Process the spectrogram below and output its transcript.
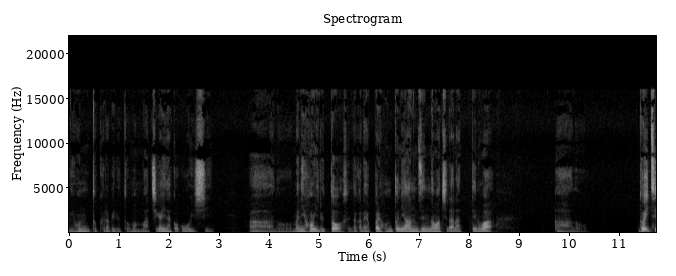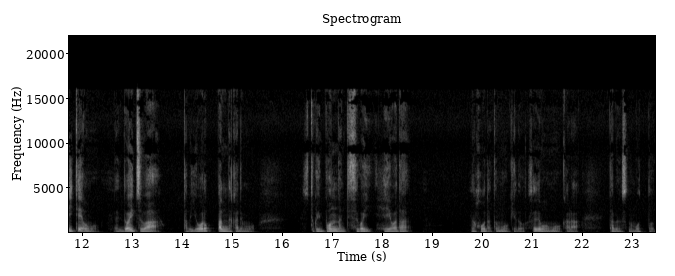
日本と比べると、まあ、間違いなく多いしあの、まあ、日本いるとだからやっぱり本当に安全な街だなっていうのはあのドイツいて思う。ドイツは多分ヨーロッパの中でも特にボンなんてすごい平和だな方だと思うけどそれでも思うから多分そのもっと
